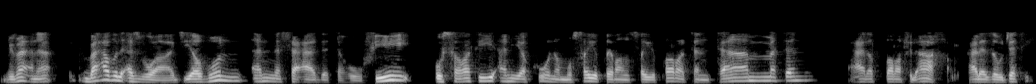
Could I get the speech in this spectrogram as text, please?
بمعنى بعض الأزواج يظن أن سعادته في أسرته أن يكون مسيطرا سيطرة تامة على الطرف الآخر على زوجته.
